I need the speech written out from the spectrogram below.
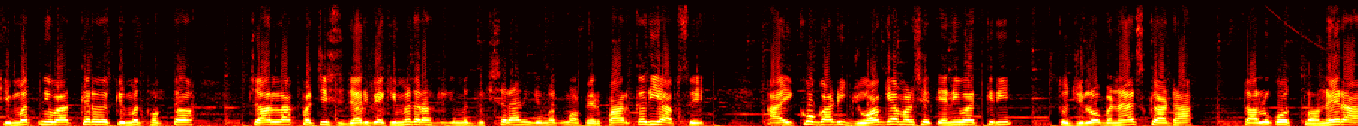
કિંમતની વાત કરીએ તો કિંમત ફક્ત ચાર લાખ પચીસ હજાર રૂપિયા કિંમત રાખી, કિંમત રિક્ષરાની કિંમતમાં ફેરફાર કરી આપશે. આ ઇકો ગાડી જોવા ક્યાં મળશે તેની વાત કરીએ તો જિલ્લો બનાસકાંઠા, તાલુકો ધનેરા,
